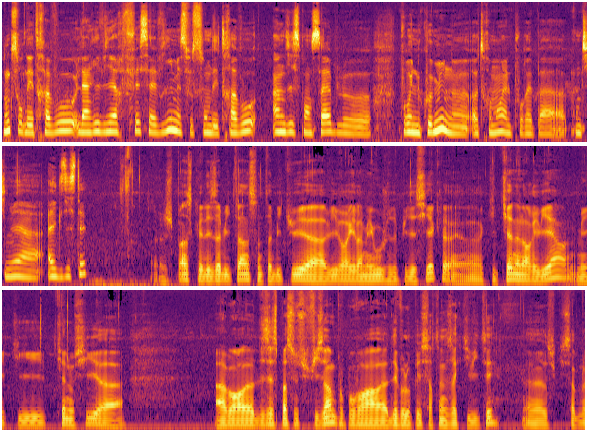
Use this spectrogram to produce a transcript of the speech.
Donc ce sont des travaux, la rivière fait sa vie, mais ce sont des travaux indispensables euh, pour une commune, autrement elle ne pourrait pas continuer à exister je pense que les habitants sont habitués à vivre avec la méouge depuis des siècles, euh, qui tiennent à leur rivière, mais qui tiennent aussi à, avoir des espaces suffisants pour pouvoir développer certaines activités, euh, ce qui semble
